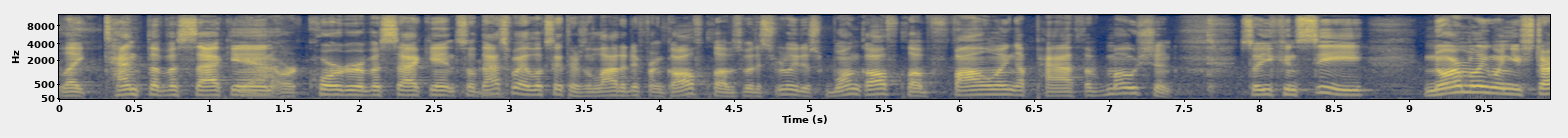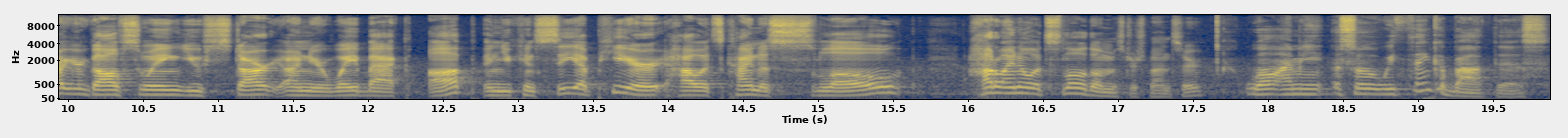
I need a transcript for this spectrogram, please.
like tenth of a second Yeah. or quarter of a second. So that's why it looks like there's a lot of different golf clubs, but it's really just one golf club following a path of motion. So you can see normally when you start your golf swing, you start on your way back up, and you can see up here how it's kind of slow. How do I know it's slow though, Mr. Spencer? Well, I mean, so we think about this.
